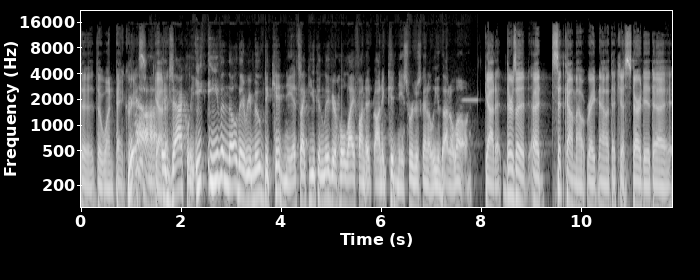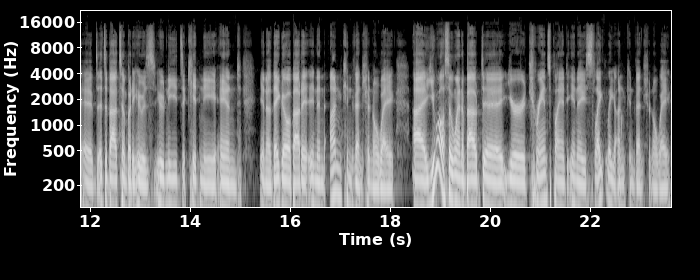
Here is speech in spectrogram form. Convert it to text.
the the one pancreas. Yeah, exactly. E- even though they removed a kidney, it's like you can live your whole life on a on a kidney. So we're just going to leave that alone. Got it. There's a, a sitcom out right now that just started. Uh, it's about somebody who is who needs a kidney, and you know they go about it in an unconventional way. Uh, you also went about uh, your transplant in a slightly unconventional way,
